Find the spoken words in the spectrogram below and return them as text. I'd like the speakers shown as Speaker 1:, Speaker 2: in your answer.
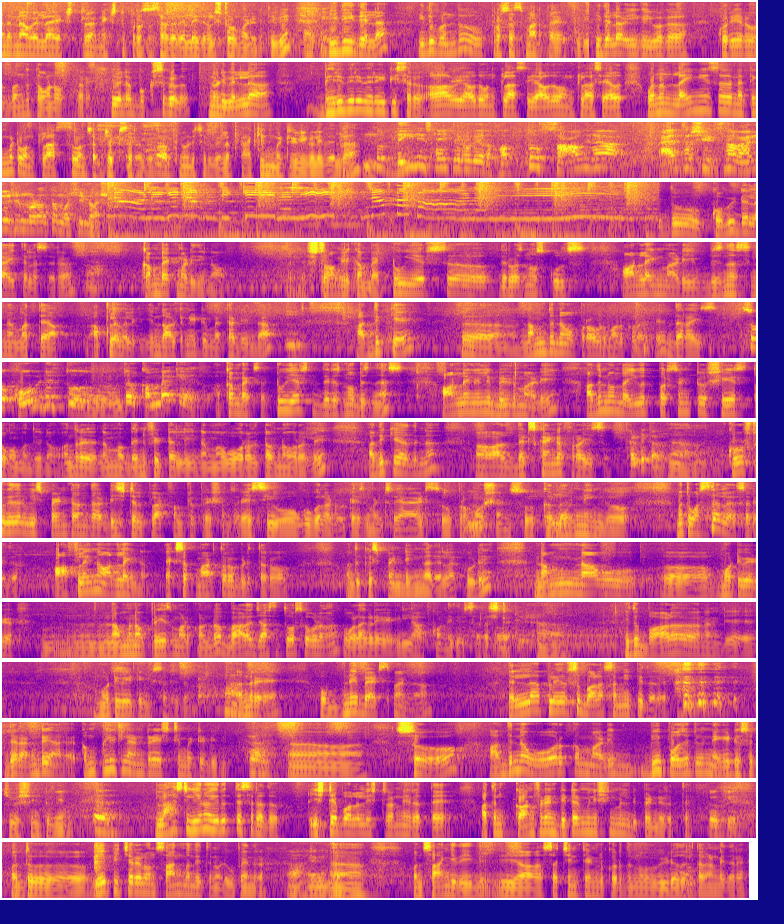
Speaker 1: ಅಂದ್ರೆ ನಾವೆಲ್ಲ extra next process ಆಗೋದೆಲ್ಲ ಇದರಲ್ಲಿ ಸ್ಟೋರ್ ಮಾಡಿರ್ತೀವಿ. ಇದು ಇದೆಲ್ಲ ಇದು ಬಂದು ಪ್ರೊಸೆಸ್ ಮಾಡ್ತಾ ಇರ್ತೀವಿ. ಇದೆಲ್ಲ ಈಗ ಇವಾಗ ಕೊರಿಯರ್ ಅವ್ರು ಬಂದು ತೊಗೊಂಡು ಹೋಗ್ತಾರೆ. ಇವೆಲ್ಲ ಬುಕ್ಸ್ಗಳು ನೋಡಿ ಇವೆಲ್ಲ ಬೇರೆ ಬೇರೆ ವೆರೈಟಿ ಸರ್ ಆ ಯಾವುದೋ ಒಂದು ಕ್ಲಾಸ್ ಯಾವುದೋ ಒಂದು ಕ್ಲಾಸ್ ಯಾವ ಒಂದೊಂದು ಲೈನ್ ಇಸ್ ನಥಿಂಗ್ ಬಟ್ ಒಂದು ಕ್ಲಾಸ್ ಒಂದು ಸಬ್ಜೆಕ್ಟ್ ಸರ್ ಅದು. ನೋಡಿ ಸರ್ ಇವೆಲ್ಲ ಪ್ಯಾಕಿಂಗ್ ಮೆಟೀರಿಯಲ್ಗಳಿವೆಲ್ಲ
Speaker 2: ಡೈಲಿ ಸ್ನೇಹಿತರೆ ನೋಡಿ ಅದು ಹತ್ತು ಸಾವಿರ ಆನ್ಸರ್ ಶೀಟ್ಸ್ನ ವ್ಯಾಲ್ಯೂಷನ್ ಮಾಡುವಂಥ ಮಷಿನ್
Speaker 3: ನಾಳೆಯ
Speaker 1: ಇದು ಕೋವಿಡಲ್ಲಿ ಆಯ್ತಲ್ಲ ಸರ್ ಕಮ್ ಬ್ಯಾಕ್ ಮಾಡಿದ್ವಿ ನಾವು. Strongly come back two years there was no schools online ಮಾಡಿ ಬಿಸ್ನೆಸ್ನ ಮತ್ತೆ ಅಪ್ ಅಪ್ ಲೆವೆಲ್ಗೆ ಇಂದು. ಆಲ್ಟರ್ನೇಟಿವ್ ಮೆಥಡಿಂದ ಅದಕ್ಕೆ ನಮ್ಮದು ನಾವು ಪ್ರೌಡ್ ಮಾಡ್ಕೊಳ್ಳೋಕ್ಕೆ the rise
Speaker 2: so covid come ಬ್ಯಾಕೇ ಅದು?
Speaker 1: Come back sir two years there is no business ಆನ್ಲೈನಲ್ಲಿ ಬಿಲ್ಡ್ ಮಾಡಿ ಅದನ್ನೊಂದು ಐವತ್ತು ಪರ್ಸೆಂಟ್ ಶೇರ್ಸ್ ತೊಗೊಂಬಂದ್ವಿ ನಾವು. ಅಂದರೆ ನಮ್ಮ ಬೆನಿಫಿಟಲ್ಲಿ ನಮ್ಮ ಓವರ್ ಆಲ್ ಟರ್ನ್ ಓವರಲ್ಲಿ ಅದಕ್ಕೆ ಅದನ್ನು ದಟ್ಸ್ ಕೈಂಡ್ ಆಫ್ ರೈಸ್
Speaker 2: ಖಂಡಿತ.
Speaker 1: Crores together we spent on the digital platform preparation sir S C O Google advertisements ads promotions learning ಮತ್ತು ಹೊಸದಲ್ಲ ಸರ್ ಇದು. ಆಫ್ಲೈನು ಆನ್ಲೈನು ಎಕ್ಸೆಪ್ಟ್ ಮಾಡ್ತಾರೋ ಬಿಡ್ತಾರೋ. ಅದಕ್ಕೆ ಸ್ಪೆಂಡಿಂಗ್ ಅದೆಲ್ಲ ಕೂಡಿ ನಮ್ಗೆ ನಾವು ಮೋಟಿವೇಟ್ ನಮ್ಮ ನಾವು ಪ್ರೇಸ್ ಮಾಡಿಕೊಂಡು ಭಾಳ ಜಾಸ್ತಿ ತೋರಿಸ್ಕೊಬೇಡ ಅನ್ನೋದು ಒಳಗಡೆ ಇಲ್ಲಿ ಹಾಕ್ಕೊಂಡಿದ್ದೀವಿ ಸರ್ ಅಷ್ಟೇ. ಹಾಂ. ಇದು ಭಾಳ ನನಗೆ ಮೋಟಿವೇಟಿಂಗ್ ಸರ್ ಇದು. ಅಂದರೆ ಒಬ್ಬನೇ ಬ್ಯಾಟ್ಸ್ಮನ್ ಎಲ್ಲ ಪ್ಲೇಯರ್ಸು ಭಾಳ ಸಮೀಪ ಇದ್ದಾರೆ there ಅಂಡ್ರಿ completely underestimated in so ಅದನ್ನು ಓವರ್ಕಮ್ ಮಾಡಿ be positive negative situation to win ಲಾಸ್ಟ್ಗೆ ಏನೋ ಇರುತ್ತೆ ಸರ್ ಅದು. ಇಷ್ಟೇ ಬಾಲಲ್ಲಿ ಇಷ್ಟು ರನ್ ಇರುತ್ತೆ. ಆತನ ಕಾನ್ಫಿಡೆಂಟ್ ಡಿಟರ್ಮಿನೇಷನ್ ಮೇಲೆ ಡಿಪೆಂಡ್ ಇರುತ್ತೆ.
Speaker 2: ಓಕೆ
Speaker 1: ಅದು ಈ ಪಿಕ್ಚರಲ್ಲಿ ಒಂದು ಸಾಂಗ್ ಬಂದಿತ್ತು ನೋಡಿ ಉಪೇಂದ್ರ. ಒಂದು ಸಾಂಗ್ ಇದೆ. ಇದು ಸಚಿನ್ ತೆಂಡೂಲ್ಕರ್ದು ವಿಡಿಯೋದಲ್ಲಿ ತಗೊಂಡಿದ್ದಾರೆ.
